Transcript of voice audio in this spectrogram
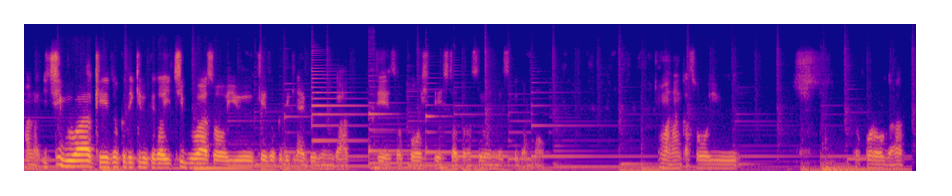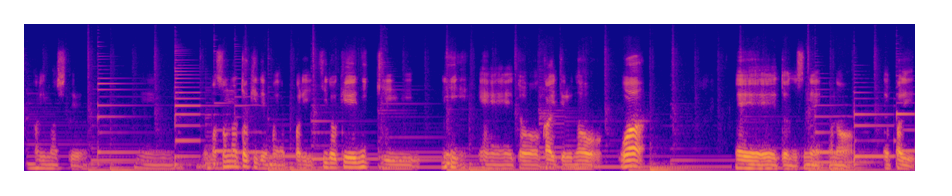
あの、一部は継続できるけど、一部はそういう継続できない部分があって、そこを否定したとかするんですけども、まあなんかそういうところがありまして、うん。でもそんな時でもやっぱり、気時計日記に、えっ、と、書いてるのは、えっ、とですね、あの、やっぱり、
